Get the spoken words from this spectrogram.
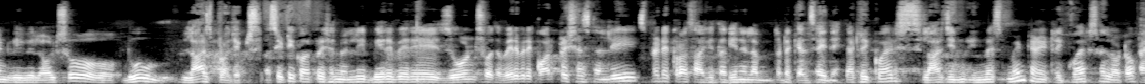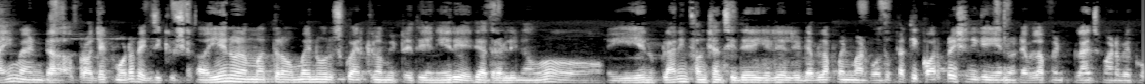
and we will also do large projects city ಕಾರ್ಪೊರೇಷನ್ನಲ್ಲಿ ಬೇರೆ ಬೇರೆ ಝೋನ್ಸ್ ಅಥವಾ ಬೇರೆ ಬೇರೆ ಕಾರ್ಪೊರೇಷನ್ಸ್ನಲ್ಲಿ ಸ್ಪ್ರೆಡ್ ಅಕ್ರಾಸ್ ಆಗಿದ್ದ ಏನೆಲ್ಲ ದೊಡ್ಡ ಕೆಲಸ ಇದೆ. That requires large investment and it requires lot of time and project mode of execution ಏನು ನಮ್ಮ ಹತ್ರ ಒಂಬೈನೂರು ಸ್ಕ್ವೇರ್ ಕಿಲೋಮೀಟರ್ ಇದೆ, ಏನು ಏರಿಯಾ ಇದೆ, ಅದರಲ್ಲಿ ನಾವು ಏನು ಪ್ಲಾನಿಂಗ್ ಫಂಕ್ಷನ್ಸ್ ಇದೆ, ಎಲ್ಲಿ ಎಲ್ಲಿ ಡೆವಲಪ್ಮೆಂಟ್ ಮಾಡಬಹುದು ಪ್ರತಿ ಕಾರ್ಪೊರೇಷನ್ಗೆ ಏನು ಡೆವಲಪ್ಮೆಂಟ್ ಪ್ಲಾನ್ಸ್ ಮಾಡಬೇಕು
